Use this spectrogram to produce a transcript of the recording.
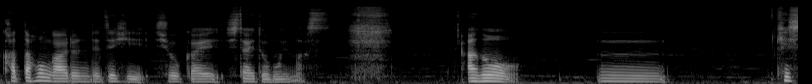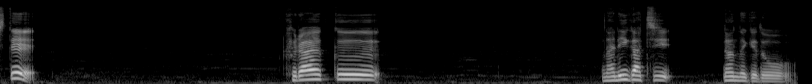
買った本があるんで是非紹介したいと思います。あのうん決して暗くなりがちなんだけど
